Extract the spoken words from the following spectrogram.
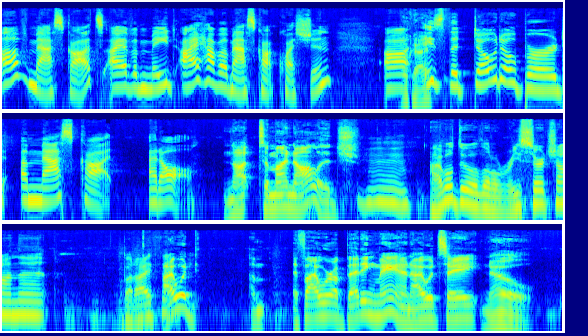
of mascots, I have a made I have a mascot question. Uh, Okay. Is the dodo bird a mascot at all? not to my knowledge I will do a little research on that, but I think i would um, if i were a betting man i would say no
